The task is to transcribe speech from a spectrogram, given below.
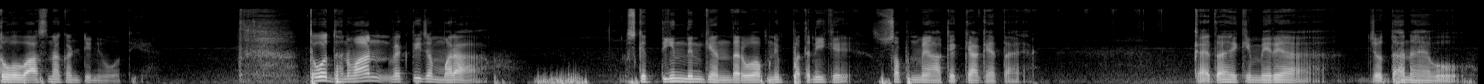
तो वो वासना कंटिन्यू होती है। तो वो धनवान व्यक्ति जब मरा, उसके तीन दिन के अंदर वो अपनी पत्नी के स्वप्न में आके क्या कहता है? कहता है कि मेरा जो धन है वो,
